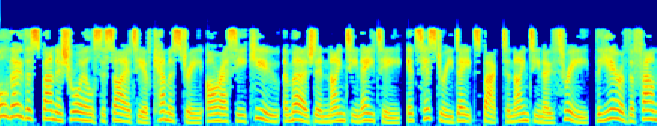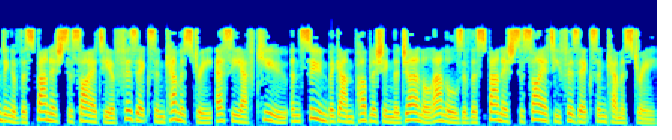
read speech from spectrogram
Although the Spanish Royal Society of Chemistry RSEQ emerged in 1980, its history dates back to 1903, the year of the founding of the Spanish Society of Physics and Chemistry and soon began publishing the journal Annals of the Spanish Society Physics and Chemistry.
